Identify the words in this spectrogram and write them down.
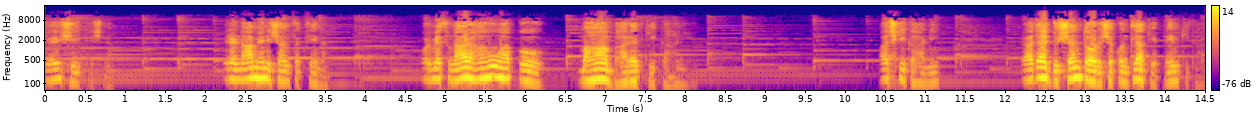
जय श्री कृष्ण। मेरा नाम है निशान सक्सेना, और मैं सुना रहा हूँ आपको महाभारत की कहानी। आज की कहानी, राजा दुष्यंत और शकुंतला के प्रेम की कहानी।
